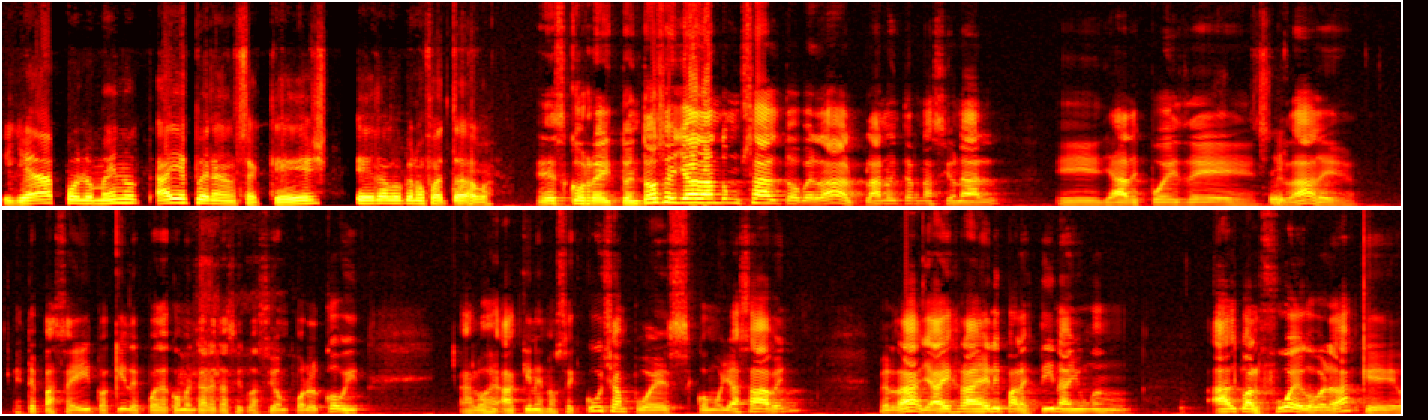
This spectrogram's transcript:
Y ya por lo menos hay esperanza, que es, era lo que nos faltaba. Es correcto. Entonces ya dando un salto, ¿verdad? Al plano internacional, ya después de, ¿verdad? De este paseíto aquí después de comentar esta situación por el COVID. A, los, a quienes nos escuchan, pues como ya saben, ¿verdad? Ya Israel y Palestina hay un alto al fuego, ¿verdad? Que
